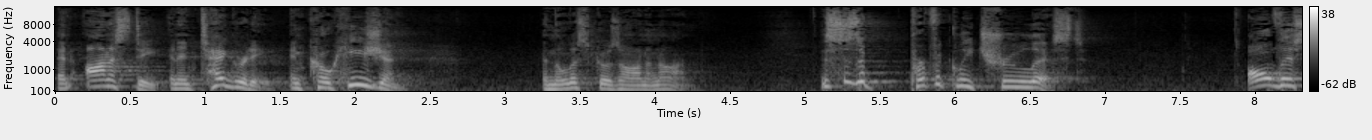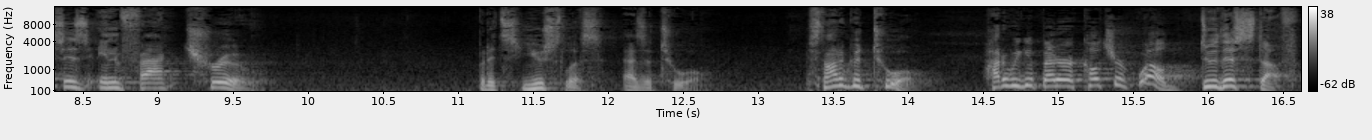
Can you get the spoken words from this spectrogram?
and honesty and integrity and cohesion. And the list goes on and on. This is a perfectly true list. All this is, in fact, true, but it's useless as a tool. It's not a good tool. How do we get better at culture? Well, do this stuff.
